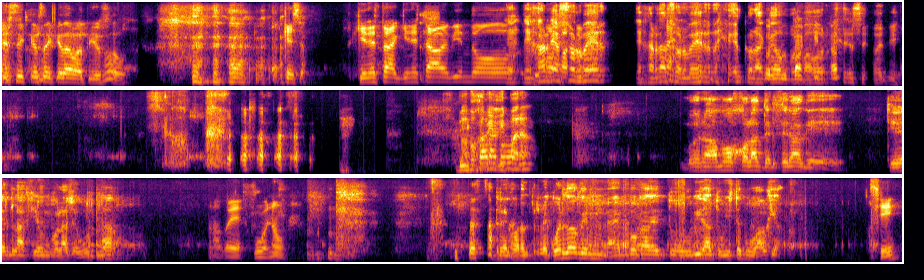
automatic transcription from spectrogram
Ese que se quedaba tieso. ¿Quién está, quién está viendo? de- dejar de absorber, dejar de absorber el colacao, por favor. Oye. Vamos, Javier, dispara. Bueno, vamos con la tercera que tiene relación con la segunda. A ver, bueno. Recuerdo que en la época de tu vida tuviste pubalgia. Sí.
